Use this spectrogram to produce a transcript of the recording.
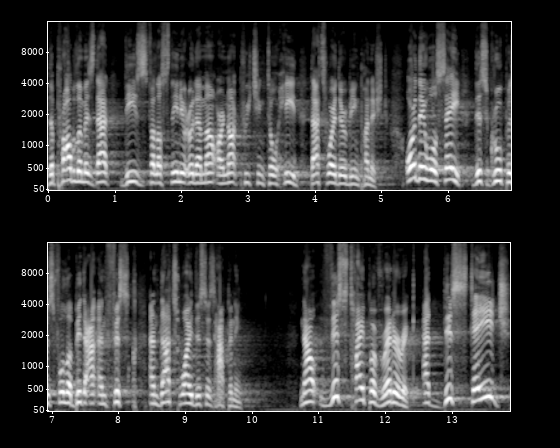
the problem is that these Palestinian ulama are not preaching tawheed, that's why they're being punished. Or they will say, this group is full of bid'ah and fisq, and that's why this is happening. Now, this type of rhetoric at this stage,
